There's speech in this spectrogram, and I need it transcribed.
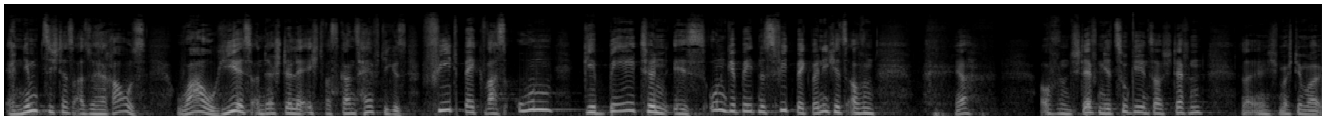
Er nimmt sich das also heraus. Wow, hier ist an der Stelle echt was ganz Heftiges. Feedback, was ungebeten ist. Ungebetenes Feedback. Wenn ich jetzt auf einen, ja, auf den Steffen hier zugehe und sage, Steffen, ich möchte mal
